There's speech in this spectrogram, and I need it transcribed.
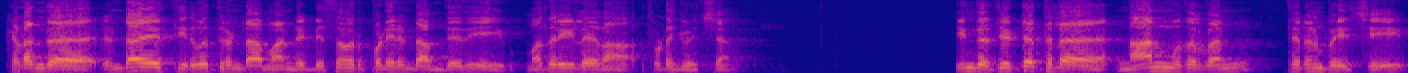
கடந்த ரெண்டாயிரத்தி இருபத்தி ரெண்டாம் ஆண்டு டிசம்பர் பன்னிரெண்டாம் தேதி மதுரையில் நான் தொடங்கி வச்சேன். இந்த திட்டத்தில் நான் முதல்வன் திறன் பயிற்சி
